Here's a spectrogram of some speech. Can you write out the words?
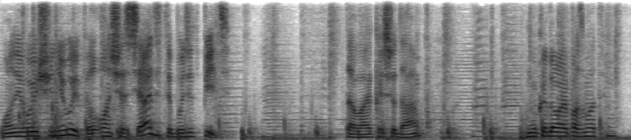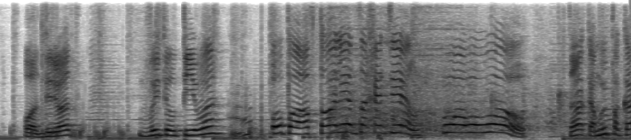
Он его еще не выпил. Он сейчас сядет и будет пить. Давай-ка сюда. Ну-ка, давай посмотрим. Вот, берет. Выпил пиво. Опа, в туалет захотел. Воу-воу-воу. Так, а мы пока,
